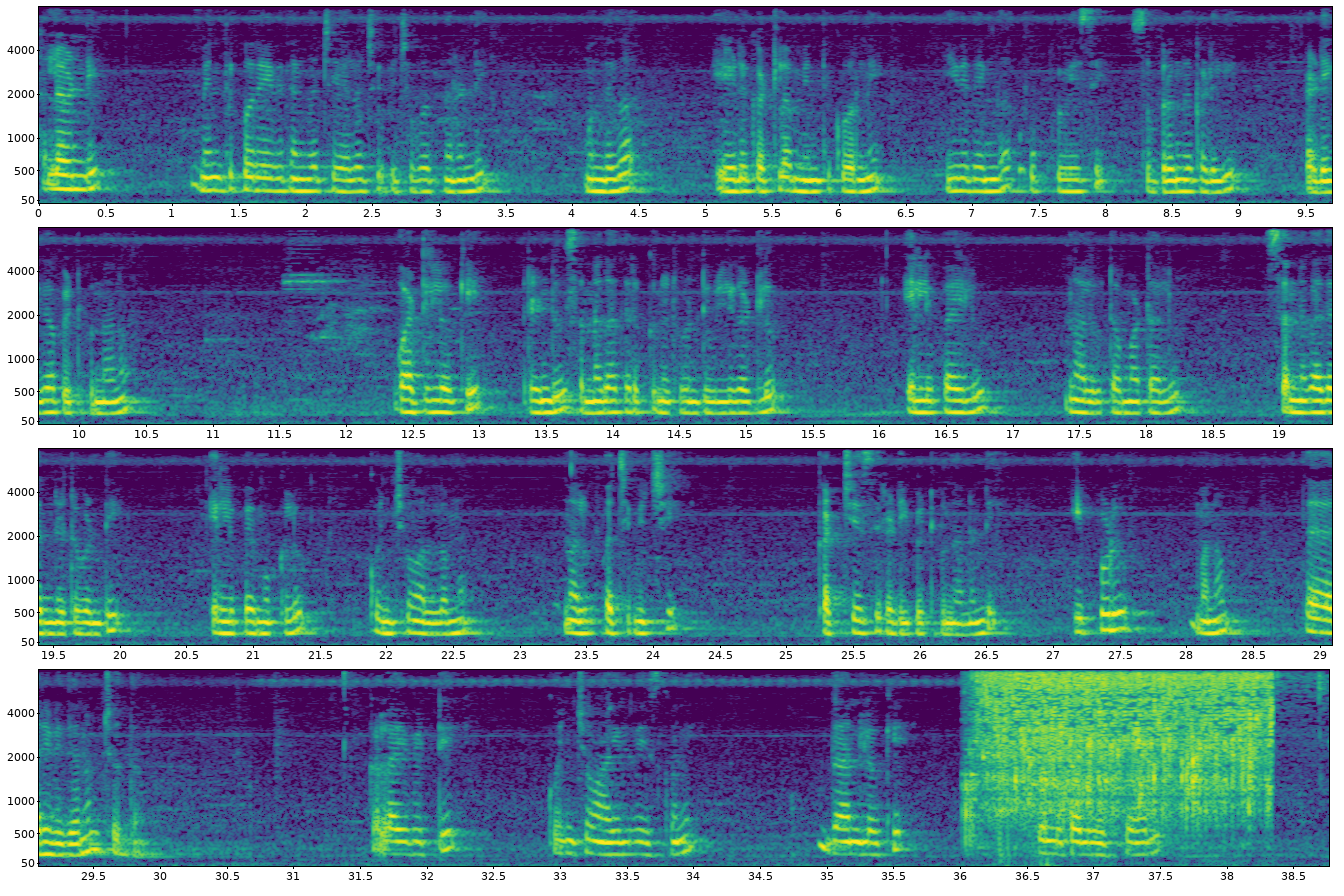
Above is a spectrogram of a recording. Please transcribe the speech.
Hello అండి. మెంతి కూర ఏ విధంగా చేయాలో చూపించబోతున్నారండి ముందుగా ఏడు కట్ల మెంతికూరని ఈ విధంగా ఉప్పు వేసి శుభ్రంగా కడిగి రెడీగా పెట్టుకున్నాను. వాటిలోకి రెండు సన్నగా తరుక్కున్నటువంటి ఉల్లిగడ్డలు ఎల్లిపాయలు నాలుగు టమాటాలు సన్నగా తరిగినటువంటి ఎల్లిపాయ ముక్కలు కొంచెం అల్లము నాలుగు పచ్చిమిర్చి కట్ చేసి రెడీ పెట్టుకున్నానండి. ఇప్పుడు మనం తయారీ విధానం చూద్దాం. కళాయి పెట్టి కొంచెం ఆయిల్ వేసుకొని దానిలోకి ఉల్లిపాయలు వేసుకోవాలి.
